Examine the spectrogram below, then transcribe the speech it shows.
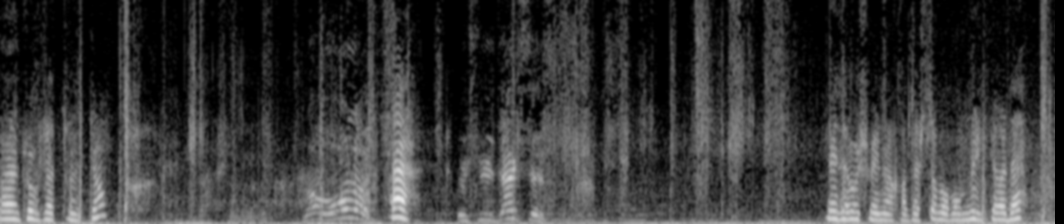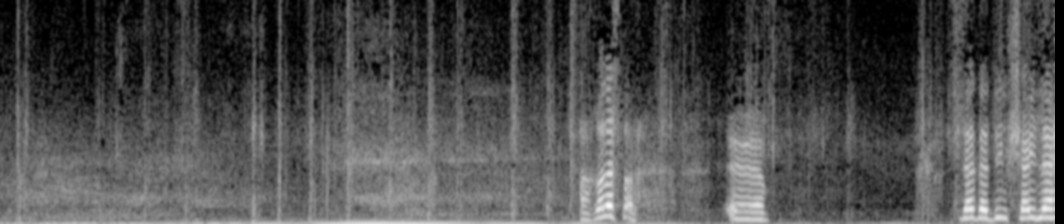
ben çok güzel tanıtacağım. La oğlum Heh, üşüyeceksin. neyse boş verin arkadaşlar. Babam bekliyordu. Arkadaşlar eee size dediğim şeyle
